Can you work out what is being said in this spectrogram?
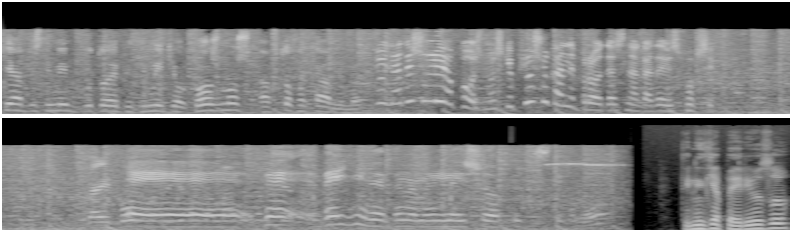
και από τη στιγμή που το επιθυμεί και ο κόσμος, αυτό θα κάνουμε. Τζούλια, τι σου λέει ο κόσμος και ποιος σου κάνει πρόταση να κατέβεις υποψήφιο; Ε, Δεν γίνεται να μιλήσω αυτή τη στιγμή. Την ίδια περίοδο,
